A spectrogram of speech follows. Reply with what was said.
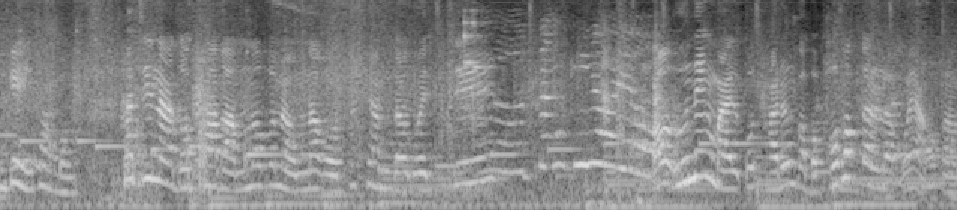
두 개 이상 먹. 하진아, 너 밥 안 먹으면 엄마가 어떻게 한다고 했지? 짱 귀여워요. 어, 은행 말고 다른 거 뭐 버섯 달라고 해, 아빠.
